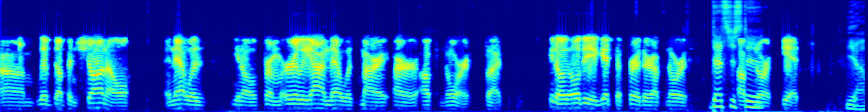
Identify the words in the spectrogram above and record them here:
um, lived up in Shawano, and that was, you know, from early on, that was my our up north. But you know, the older you get, the further up north, That's just up it. north gets. Yeah.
